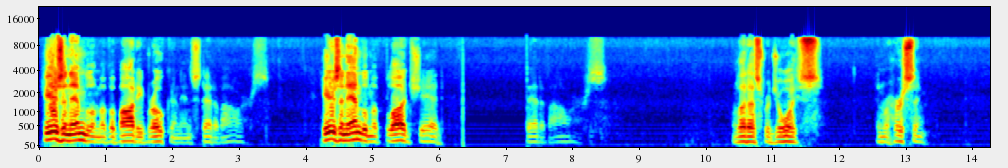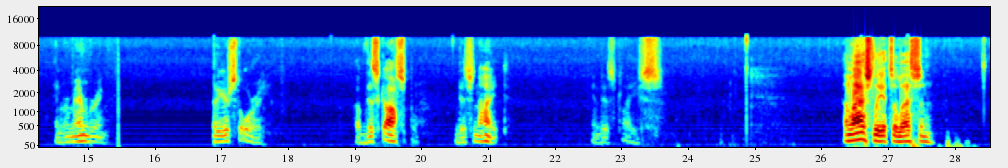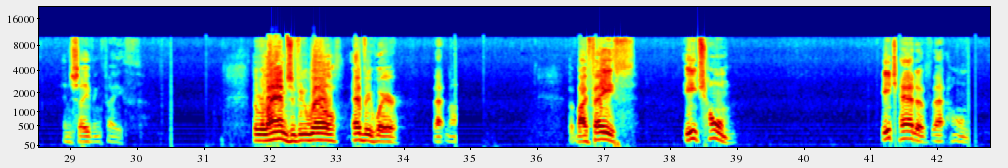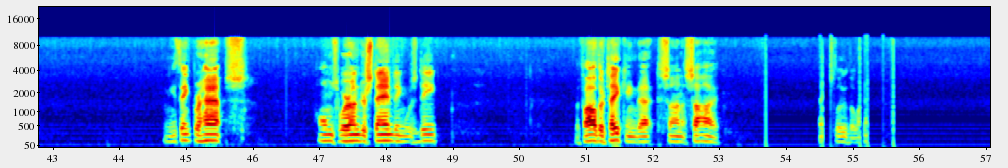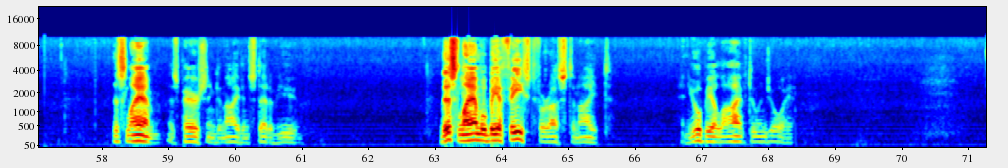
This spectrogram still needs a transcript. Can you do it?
Here's an emblem of a body broken instead of ours. Here's an emblem of blood shed instead of ours. Let us rejoice in rehearsing and remembering your story of this gospel, this night, in this place. And lastly, it's a lesson in saving faith. There were lambs, if you will, everywhere that night. But by faith, each home, each head of that home, and you think perhaps homes where understanding was deep, the father taking that son aside, and slew the lamb. This lamb is perishing tonight instead of you. This lamb will be a feast for us tonight, and you'll be alive to enjoy it.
